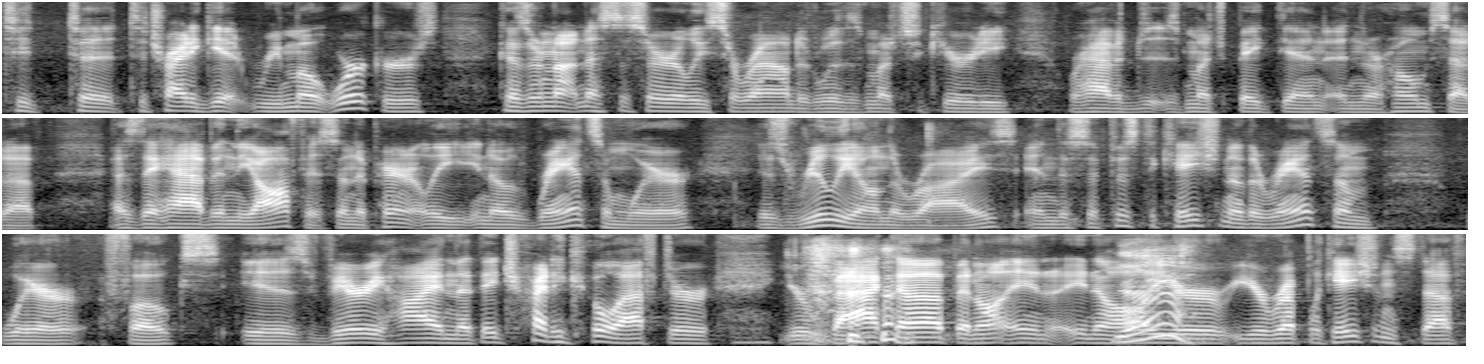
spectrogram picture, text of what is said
to, to, to try to get remote workers because they're not necessarily surrounded with as much security or have as much baked in in their home setup as they have in the office. And apparently, you know, ransomware is really on the rise and the sophistication of the ransomware folks is very high in that they try to go after your backup and all, and, you know, yeah. all your, your replication stuff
